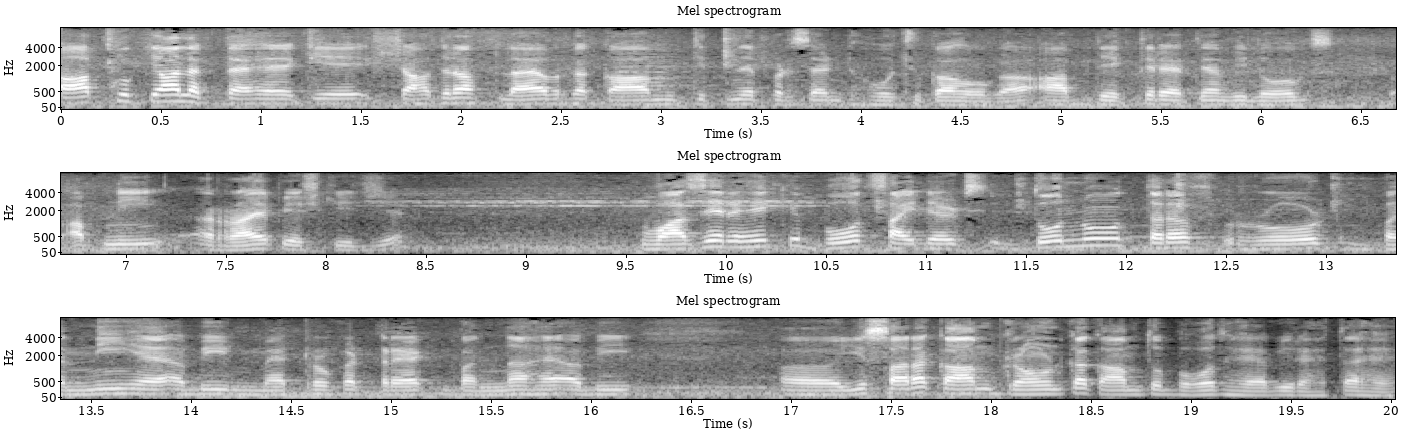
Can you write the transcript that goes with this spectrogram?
आपको क्या लगता है कि शाहदरा फ्लाईओवर का काम कितने परसेंट हो चुका होगा? आप देखते रहते हैं व्लॉग्स तो अपनी राय पेश कीजिए। वाजे रहे कि बोथ साइडेड्स दोनों तरफ़ रोड बननी है, अभी मेट्रो का ट्रैक बनना है, अभी ये सारा काम ग्राउंड का काम तो बहुत है, अभी रहता है।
